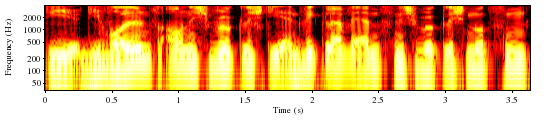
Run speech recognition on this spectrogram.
die, die wollen es auch nicht wirklich, die Entwickler werden es nicht wirklich nutzen.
